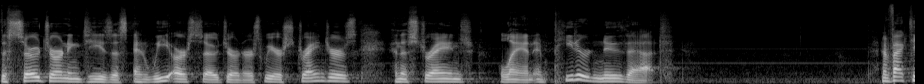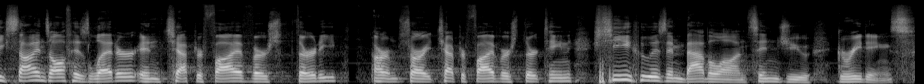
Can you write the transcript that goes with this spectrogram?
the sojourning Jesus, and we are sojourners. We are strangers in a strange land. And Peter knew that. In fact, he signs off his letter in chapter 5, verse 30 or I'm sorry, chapter 5, verse 13, she who is in Babylon sends you greetings.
